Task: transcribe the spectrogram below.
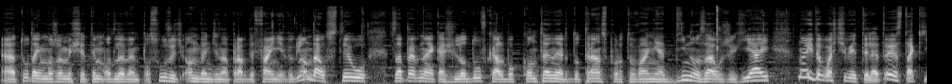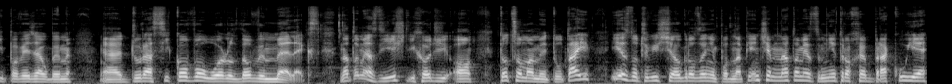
e, tutaj możemy się tym odlewem posłużyć. On będzie naprawdę fajnie wyglądał. Z tyłu zapewne jakaś lodówka albo kontener do transportowania dinozaurzych jaj. No i to właściwie tyle. To jest taki, powiedziałbym, e, Jurassicowo-worldowy Melex. Natomiast jeśli chodzi o to, co mamy tutaj, jest Jest oczywiście ogrodzenie pod napięciem, natomiast mnie trochę brakuje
